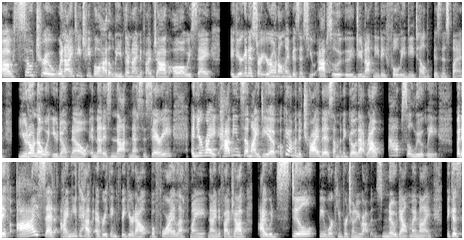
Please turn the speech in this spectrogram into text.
Oh, so true. When I teach people how to leave their 9 to 5 job, I'll always say if you're going to start your own online business, you absolutely do not need a fully detailed business plan. You don't know mm-hmm. what you don't know, and that is not necessary. And you're right, having some idea of, okay, I'm going to try this, I'm going to go that route, absolutely. But if I said I need to have everything figured out before I left my nine to five job, I would still be working for Tony Robbins, no doubt in my mind, because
